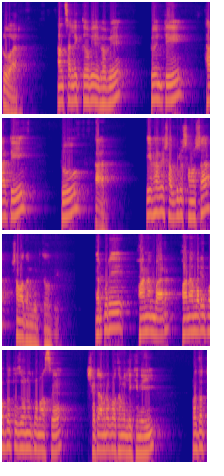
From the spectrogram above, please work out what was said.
টু আর। আনসার লিখতে হবে এইভাবে টোয়েন্টি থার্টি টু আর এভাবে সবগুলো সমস্যা সমাধান করতে হবে। তারপরে হ নাম্বার, হ নাম্বারের প্রদত্ত যে অনুক্রম আছে, সেটা আমরা প্রথমে লিখে নিই। প্রদত্ত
